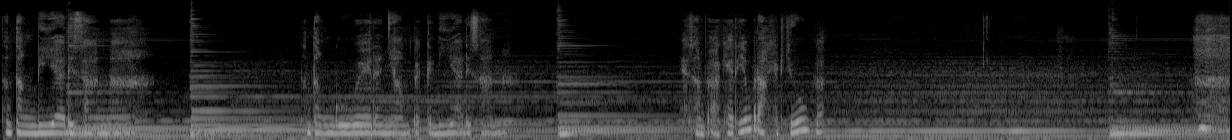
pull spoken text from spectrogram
tentang dia di sana tentang gue dan nyampe ke dia di sana. Ya sampai akhirnya berakhir juga.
